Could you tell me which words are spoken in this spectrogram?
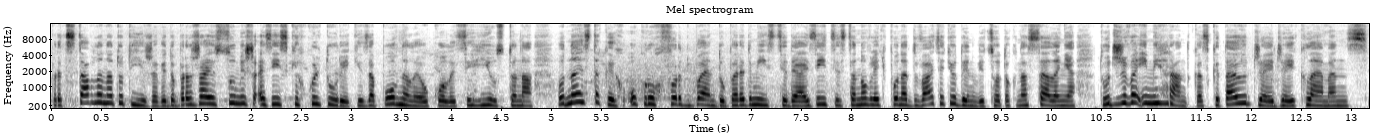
Представлена тут їжа відображає суміш азійських культур, які заповнили околиці Г'юстона. Одна із таких округ Форт-Бенд у передмісті, де азійці становлять понад 21% населення. Тут живе іммігрантка з Китаю Джей Джей Клеменс.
